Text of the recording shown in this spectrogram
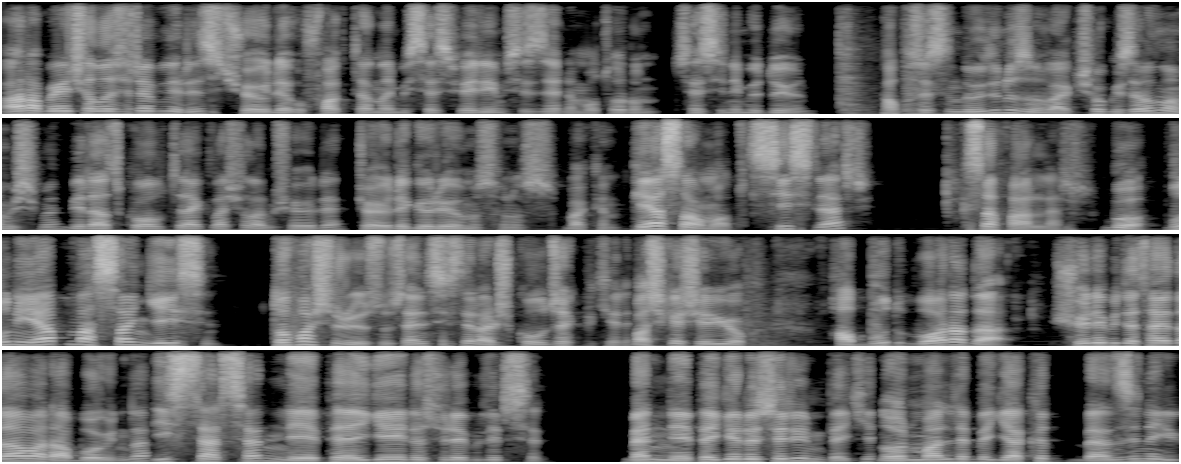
Arabayı çalıştırabiliriz. Şöyle ufaktan da bir ses vereyim sizlere. Motorun sesini bir duyun. Kapı sesini duydunuz mu bak? Çok güzel olmamış mı? Biraz koltuğa yaklaşalım şöyle. Şöyle görüyor musunuz? Bakın. Piyasa mod. Sisler. Kısa farlar. Bu. Bunu yapmazsan geysin. Tofaş duruyorsun. Senin sisler açık olacak bir kere. Başka şey yok. Ha bu, bu arada şöyle bir detay daha var abi oyunda. İstersen LPG ile sürebilirsin. Ben LPG ile süreyim peki? Normalde yakıt benzinle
